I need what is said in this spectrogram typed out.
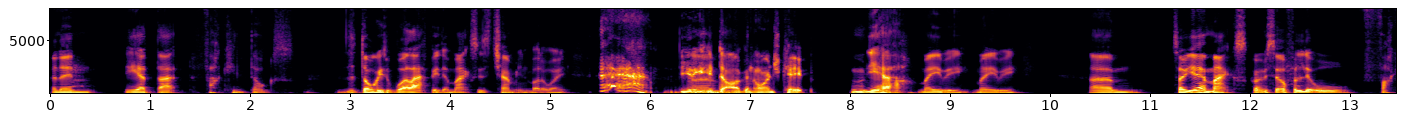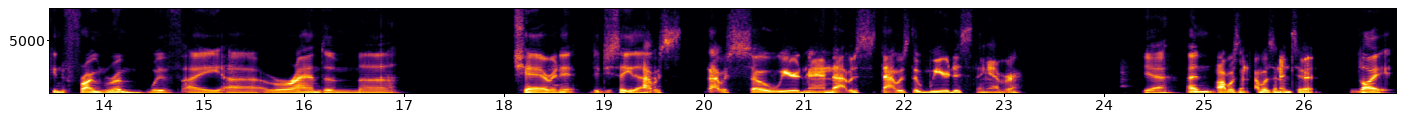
and then he had that fucking dogs. The dog is well happy that Max is champion, by the way. Yeah. You're gonna get your Um, dog an orange cape. Yeah, maybe, maybe. Um, so yeah, Max got himself a little fucking throne room with a uh, random uh, chair in it. Did you see that? That was that was so weird, man. That was that was the weirdest thing ever. yeah, and I wasn't I wasn't into it. like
